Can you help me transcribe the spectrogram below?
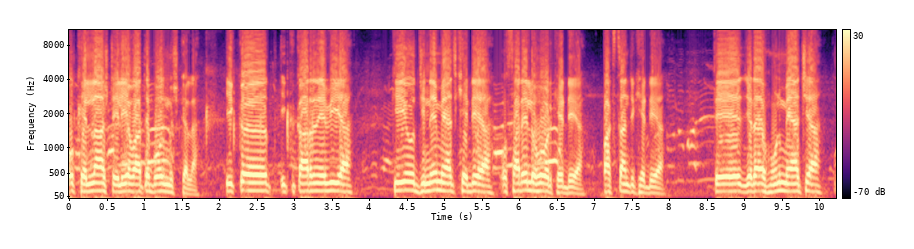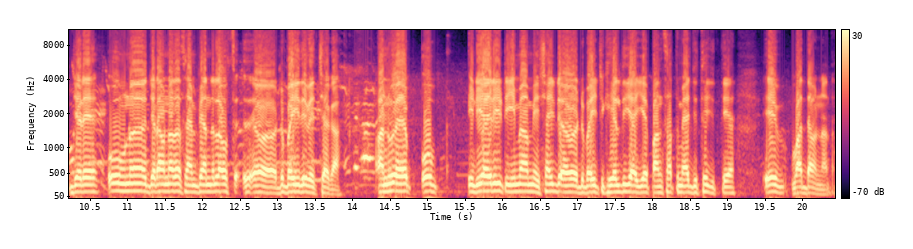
ਉਹ ਖੇਲਣਾ ਆਸਟ੍ਰੇਲੀਆ ਵਾਸਤੇ ਬਹੁਤ ਮੁਸ਼ਕਲ ਆ। ਇੱਕ ਇੱਕ ਕਾਰਨ ਇਹ ਵੀ ਆ ਕਿ ਉਹ ਜਿੰਨੇ ਮੈਚ ਖੇਡੇ ਆ ਉਹ ਸਾਰੇ ਲਾਹੌਰ ਖੇਡੇ ਆ ਪਾਕਿਸਤਾਨ 'ਚ ਖੇਡੇ ਆ। ਤੇ ਜਿਹੜਾ ਹੁਣ ਮੈਚ ਆ ਜਿਹੜੇ ਉਹ ਹੁਣ ਜਿਹੜਾ ਉਹਨਾਂ ਦਾ ਸੈਮੀਫਾਈਨਲ ਉਸ ਦੁਬਈ ਦੇ ਵਿੱਚ ਹੈਗਾ। ਅਨੂ ਉਹ ਇੰਡੀਆ ਦੀ ਟੀਮ ਆ ਹਮੇਸ਼ਾ ਹੀ ਦੁਬਈ 'ਚ ਖੇਲਦੀ ਆਈ ਹੈ। 5-7 ਮੈਚ ਜਿੱਥੇ ਜਿੱਤੇ ਆ ਇਹ ਵਾਧਾ ਉਹਨਾਂ ਦਾ।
